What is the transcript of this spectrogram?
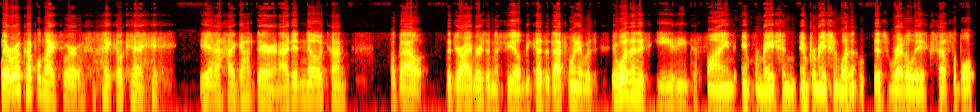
There were a couple nights where it was like, okay, yeah, I got there, and I didn't know a ton about the drivers in the field because at that point it was it wasn't as easy to find information. Information wasn't as readily accessible.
